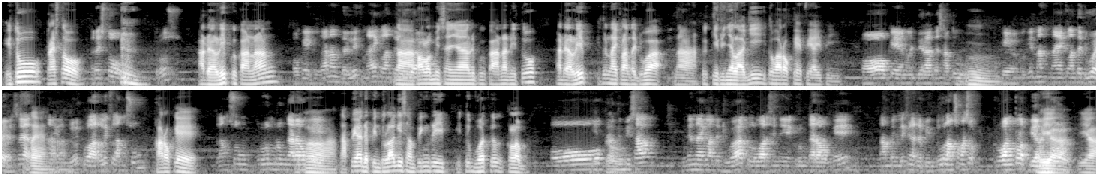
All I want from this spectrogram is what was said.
Itu resto. Resto. Terus? Ada lift ke kanan. Oke ke kanan ada lift naik lantai nah dua. kalau misalnya lift ke kanan itu ada lift itu naik lantai dua. Nah ke kirinya lagi itu karaoke VIP oh, oke yang di lantai satu. Hmm. oke oke na- naik ke lantai dua ya saya naik. Lantai dua keluar lift langsung. Karaoke langsung room room karaoke. Ah, tapi ada pintu lagi samping lift itu buat ke klub. Oh Gitu. berarti misal ini naik lantai dua keluar sini room karaoke samping liftnya ada pintu langsung masuk ruang klub ya? Oh. iya iya.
